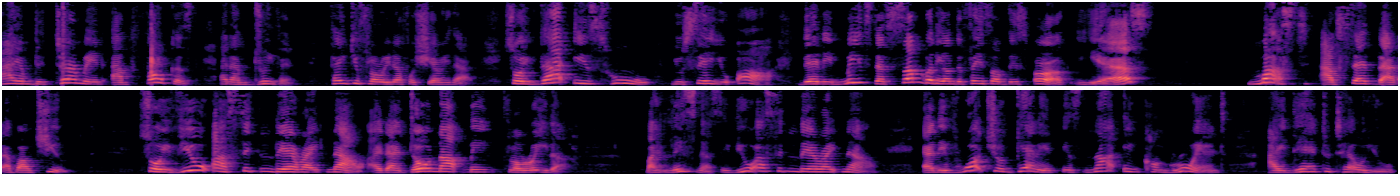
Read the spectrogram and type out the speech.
I am determined, I'm focused, and I'm driven. Thank you, Florida, for sharing that. So, if that is who you say you are, then it means that somebody on the face of this earth, yes, must have said that about you. So, if you are sitting there right now, and I do not mean Florida, my listeners, if you are sitting there right now, and if what you're getting is not incongruent, I dare to tell you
